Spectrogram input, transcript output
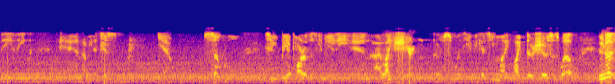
amazing, and I mean, it's just yeah, so cool to be a part of this community, and I like sharing those with you because you might like those shows as well. Who knows?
